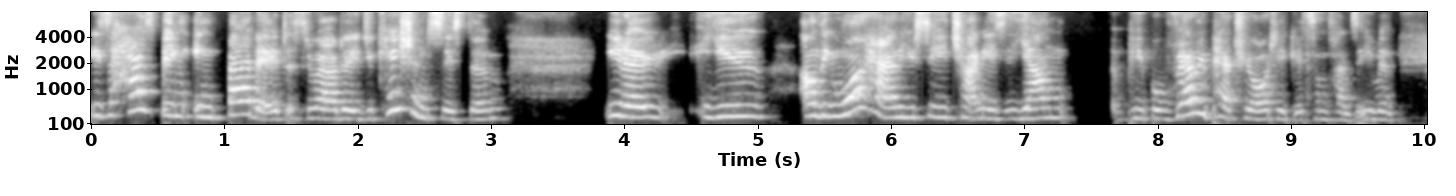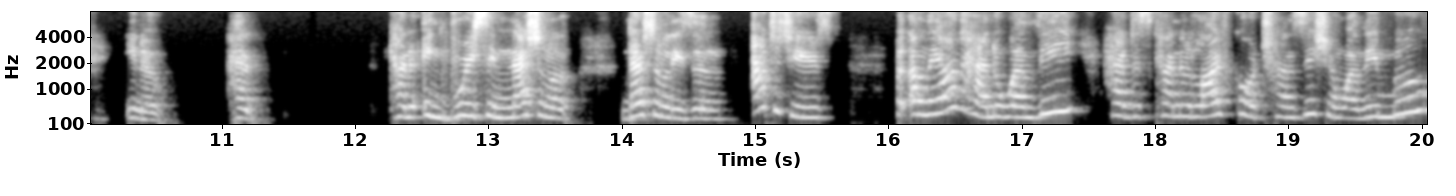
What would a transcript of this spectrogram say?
It has been embedded throughout the education system. You know, you on the one hand, you see Chinese young people very patriotic and sometimes even, you know, have kind of embracing national nationalism attitudes. But on the other hand, when they had this kind of life goal transition, when they move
